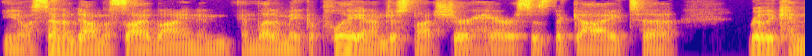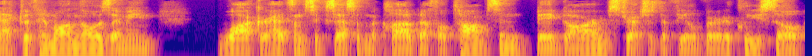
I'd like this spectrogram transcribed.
you know, send him down the sideline and, and let him make a play. And I'm just not sure Harris is the guy to really connect with him on those. I mean, Walker had some success with McLeod Bethel Thompson, big arm, stretches the field vertically. So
